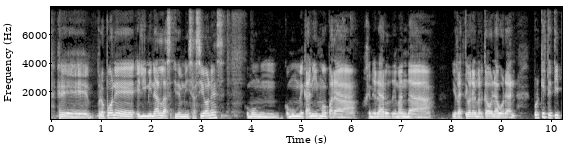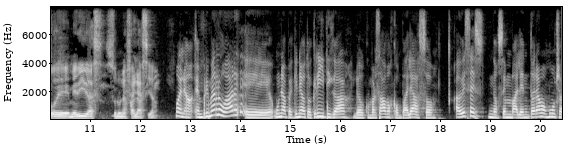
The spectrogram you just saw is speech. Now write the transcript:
eh, propone eliminar las indemnizaciones como un, como un mecanismo para generar demanda y reactivar el mercado laboral. ¿Por qué este tipo de medidas son una falacia? Bueno, en primer lugar, eh, una pequeña autocrítica, lo conversábamos con Palazzo. A veces nos envalentonamos mucho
